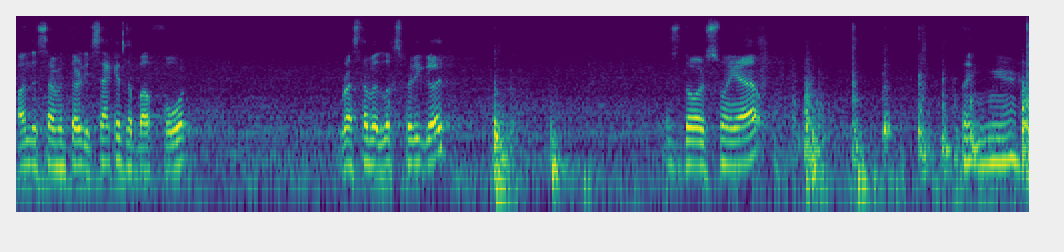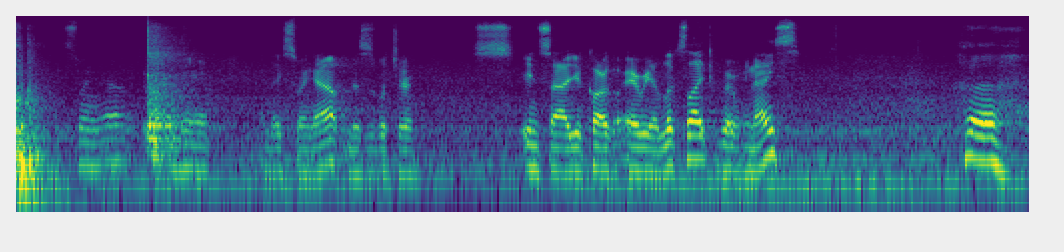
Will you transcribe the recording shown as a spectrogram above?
under 730 seconds, above four. Rest of it looks pretty good. This door swing out. Thing here, swing out, thing here, and they swing out. And this is what your inside your cargo area looks like. Very nice. Uh,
